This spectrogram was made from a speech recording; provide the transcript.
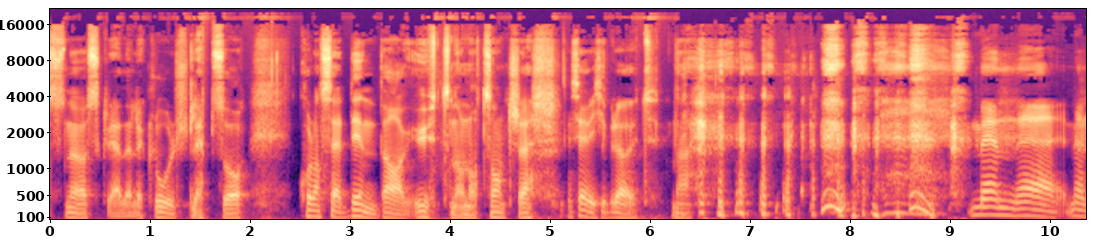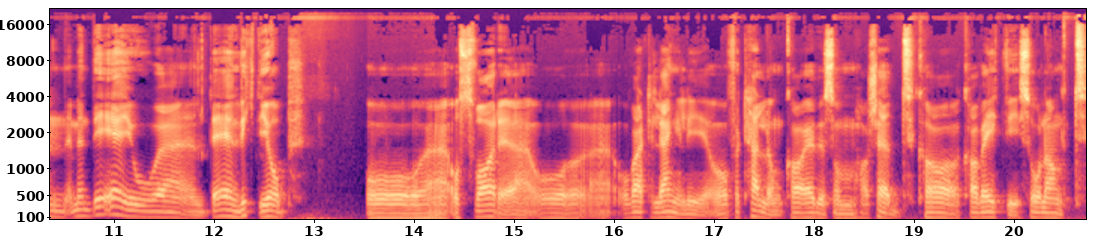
snøskred eller klorutslipp, så hvordan ser din dag ut når noe sånt skjer? Det ser ikke bra ut. Nei. men, eh, men, men, det er jo eh, det er en viktig jobb å, eh, å svare og, og, være tilgjengelig og fortelle om hva er det som har skjedd, hva, hva vet vi så langt.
